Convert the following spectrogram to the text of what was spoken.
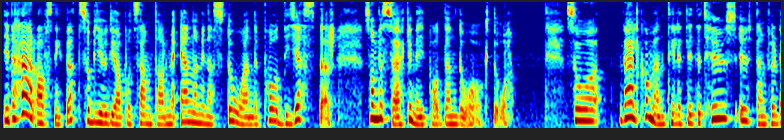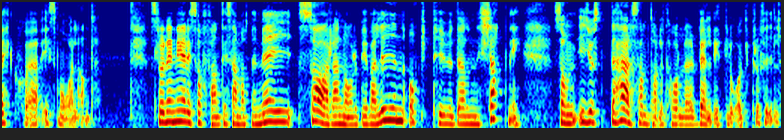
I det här avsnittet så bjuder jag på ett samtal med en av mina stående poddgäster som besöker mig i podden då och då. Så välkommen till ett litet hus utanför Växjö i Småland. Slå dig ner i soffan tillsammans med mig, Sara Norby Wallin och pudeln Chatni som i just det här samtalet håller väldigt låg profil.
